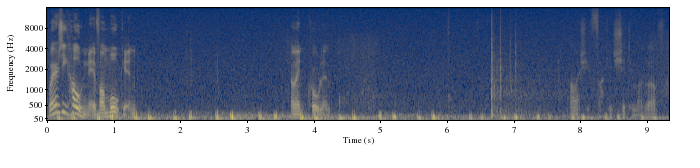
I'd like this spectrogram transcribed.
Where is he holding it if I'm walking? I mean, crawling. I'm actually fucking shitting myself.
